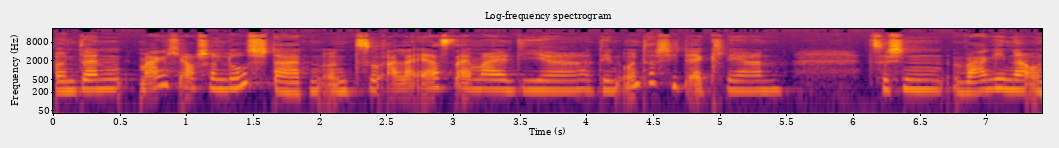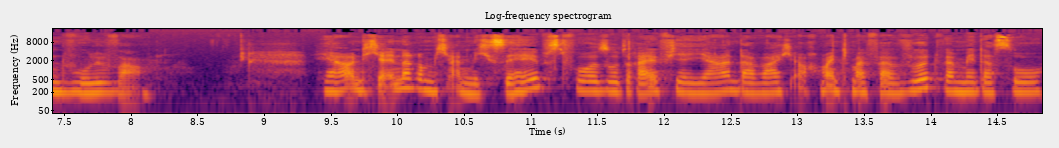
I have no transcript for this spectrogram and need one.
Und dann mag ich auch schon losstarten und zuallererst einmal dir den Unterschied erklären zwischen Vagina und Vulva. Ja, und ich erinnere mich an mich selbst vor so drei, vier Jahren. Da war ich auch manchmal verwirrt, wenn mir das so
